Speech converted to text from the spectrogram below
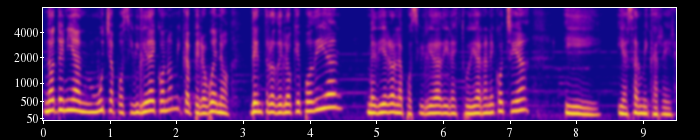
no tenían mucha posibilidad económica, pero bueno, dentro de lo que podían, me dieron la posibilidad de ir a estudiar a Necochea y, hacer mi carrera.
